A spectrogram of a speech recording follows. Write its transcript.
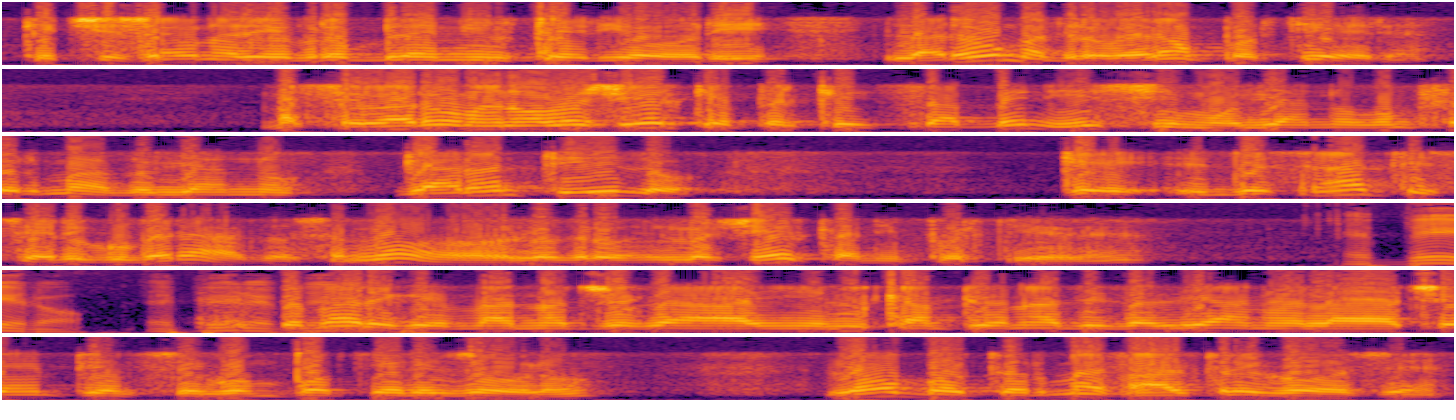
che ci sono dei problemi ulteriori, la Roma troverà un portiere. Ma se la Roma non lo cerca è perché sa benissimo, gli hanno confermato, gli hanno garantito che De Santis è recuperato, se no lo, lo cercano il portiere. È vero, è vero, Mi pare che vanno a giocare il campionato italiano e la Champions con un portiere solo? Lobot ormai fa altre cose.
